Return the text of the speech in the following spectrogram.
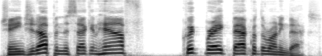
change it up in the second half. Quick break, back with the running backs.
